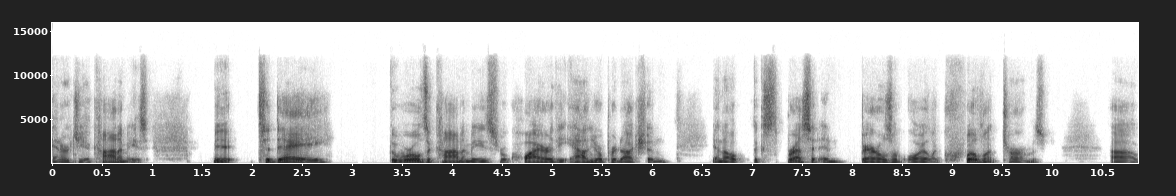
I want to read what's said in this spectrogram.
energy economies. I mean, today, the world's economies require the annual production, and I'll express it in barrels of oil equivalent terms. Uh,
